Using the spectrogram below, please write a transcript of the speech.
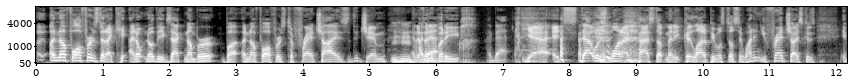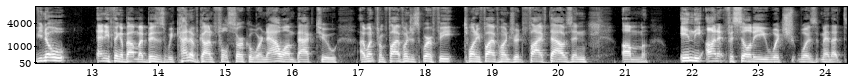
uh, enough offers that I can't, I don't know the exact number, but enough offers to franchise the gym. and if I bet. anybody, I bet. yeah, it's that was one I've passed up many because a lot of people still say, "Why didn't you franchise?" Because if you know anything about my business, we kind of gone full circle. Where now I'm back to I went from 500 square feet, 2,500, 5,000. Um, in the Onnit facility, which was man, that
